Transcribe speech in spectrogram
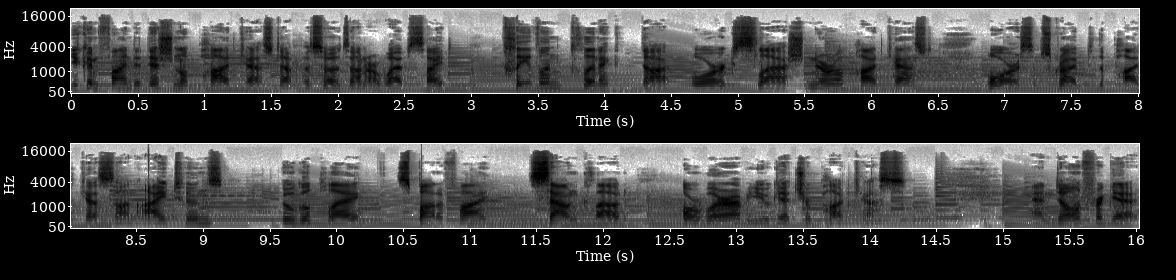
You can find additional podcast episodes on our website, clevelandclinic.org slash neuropodcast, or subscribe to the podcast on iTunes, Google Play, Spotify, SoundCloud, or wherever you get your podcasts. And don't forget,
